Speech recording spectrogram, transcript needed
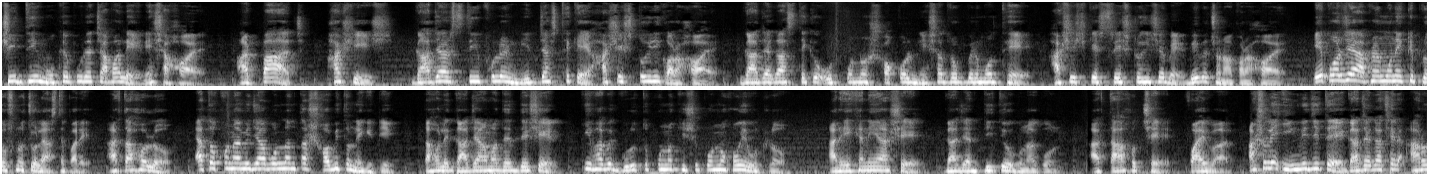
সিদ্ধি মুখে পুড়ে চাবালে নেশা হয়। আর পাঁচ, হাসিস। গাজার স্ত্রী ফুলের নির্যাস থেকে হাসিস তৈরি করা হয়। গাজা গাছ থেকে উৎপন্ন সকল নেশাদ্রব্যের মধ্যে হাসিসকে শ্রেষ্ঠ হিসেবে বিবেচনা করা হয়। এ পর্যায়ে আপনার মনে একটি প্রশ্ন চলে আসতে পারে, আর তা হলো, এতক্ষণ আমি যা বললাম তার সবই তো নেগেটিভ তাহলে গাজা আমাদের দেশের কীভাবে গুরুত্বপূর্ণ কৃষিপণ্য হয়ে উঠল? আর এখানেই আসে গাজার দ্বিতীয় গুণাগুণ, আর তা হচ্ছে ফাইবার আসলে ইংরেজিতে গাজা গাছের আরও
